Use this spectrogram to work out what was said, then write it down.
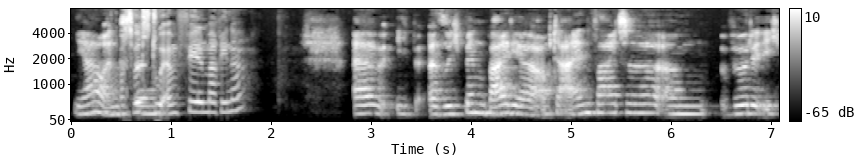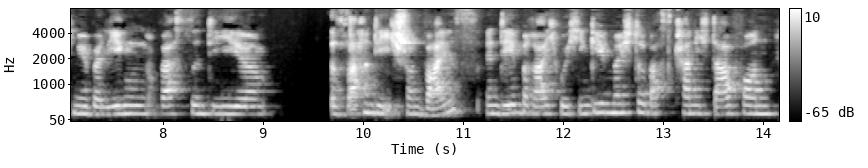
Ja, und. Was würdest ähm, du empfehlen, Marina? Äh, also ich bin bei dir. Auf der einen Seite ähm, würde ich mir überlegen, was sind die äh, Sachen, die ich schon weiß in dem Bereich, wo ich hingehen möchte. Was kann ich davon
